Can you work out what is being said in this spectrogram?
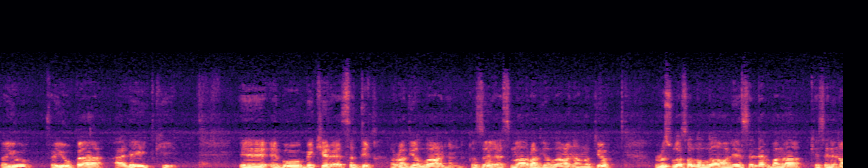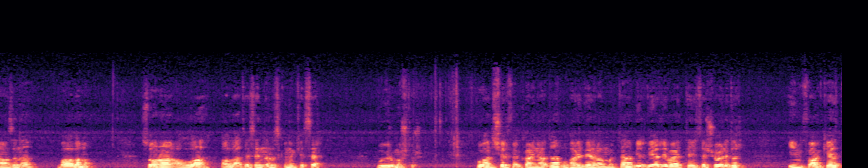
feyu feyuqa aleyki e, Ebu Bekir Es-Sıddık radıyallahu anh'ın kızı Esma radıyallahu anh anlatıyor. Resulullah sallallahu aleyhi ve sellem bana kesenin ağzını bağlama. Sonra Allah Allah da senin rızkını keser buyurmuştur. Bu hadis-i şerifin kaynağı da Buhari'de yer almakta. Bir diğer rivayette ise şöyledir. İnfak et,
